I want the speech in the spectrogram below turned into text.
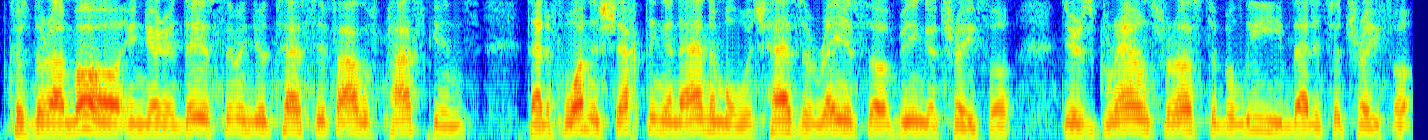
Because the Ramah in Yeridei Simon Yud Tesif Aleph Paskins, that if one is shechting an animal which has a reyes of being a treifa, there's grounds for us to believe that it's a treifa,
